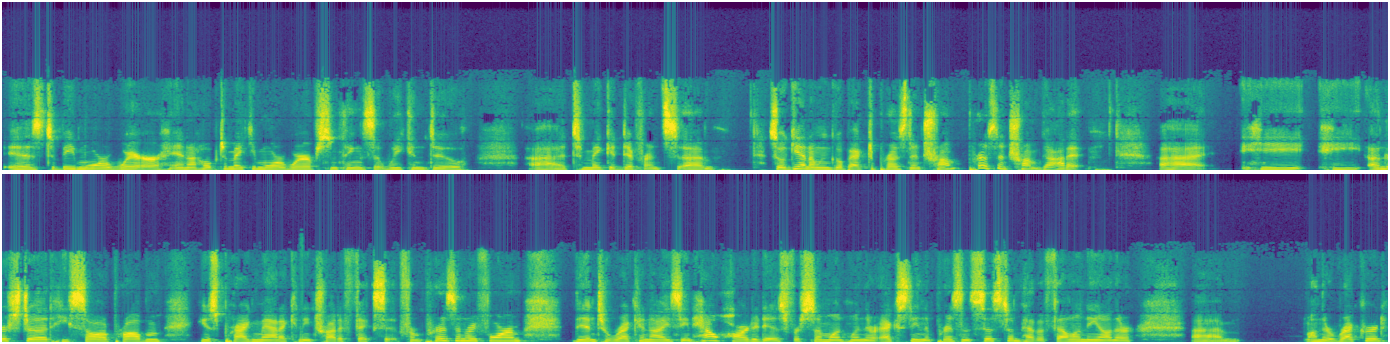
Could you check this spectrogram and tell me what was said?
is to be more aware. And I hope to make you more aware of some things that we can do uh, to make a difference. Um, so, again, I'm going to go back to President Trump. President Trump got it. Uh, he he understood he saw a problem he was pragmatic and he tried to fix it from prison reform then to recognizing how hard it is for someone when they're exiting the prison system have a felony on their um, on their record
